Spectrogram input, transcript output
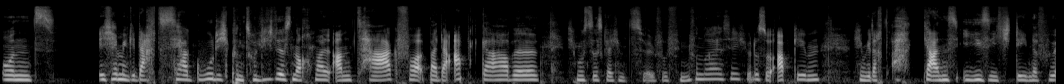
Und ich habe mir gedacht, sehr gut, ich kontrolliere das nochmal am Tag vor, bei der Abgabe. Ich muss das gleich um 12.35 Uhr oder so abgeben. Ich habe mir gedacht, ach, ganz easy, ich stehe in der Früh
